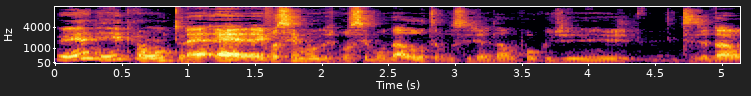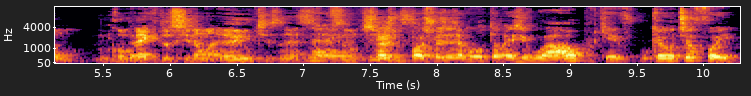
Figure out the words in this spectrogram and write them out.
ganha ali e pronto. Né? É, aí você muda, você muda a luta, você já dá um pouco de. Você já dá um, um comeback do cinema antes, né? Você É, não ter pode- fazer essa luta mais igual, porque o que aconteceu foi,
